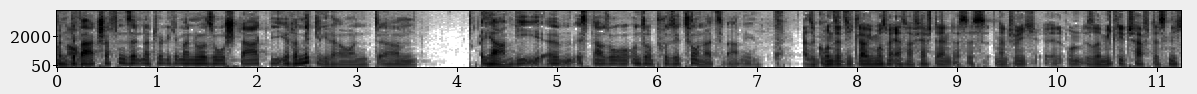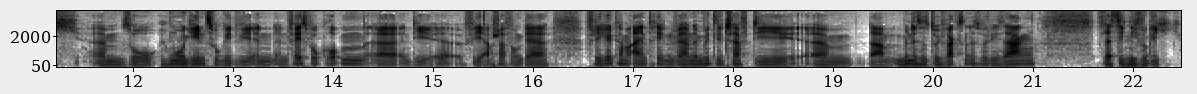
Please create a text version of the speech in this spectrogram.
Und Genau. Gewerkschaften sind natürlich immer nur so stark wie ihre Mitglieder. Und ähm, ja, wie ähm, ist da so unsere Position als Verdi? Also grundsätzlich, glaube ich, muss man erstmal feststellen, dass es natürlich in unserer Mitgliedschaft es nicht ähm, so homogen zugeht wie in, in Facebook-Gruppen, äh, die äh, für die Abschaffung der Pflegekammer eintreten. Wir haben eine Mitgliedschaft, die ähm, da mindestens durchwachsen ist, würde ich sagen. Es lässt sich nicht wirklich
